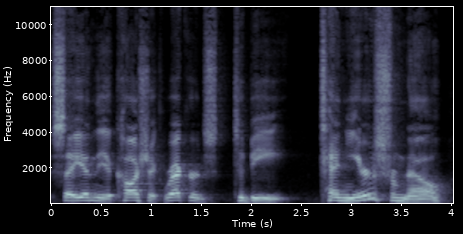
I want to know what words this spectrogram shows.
say, in the Akashic records to be 10 years from now,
